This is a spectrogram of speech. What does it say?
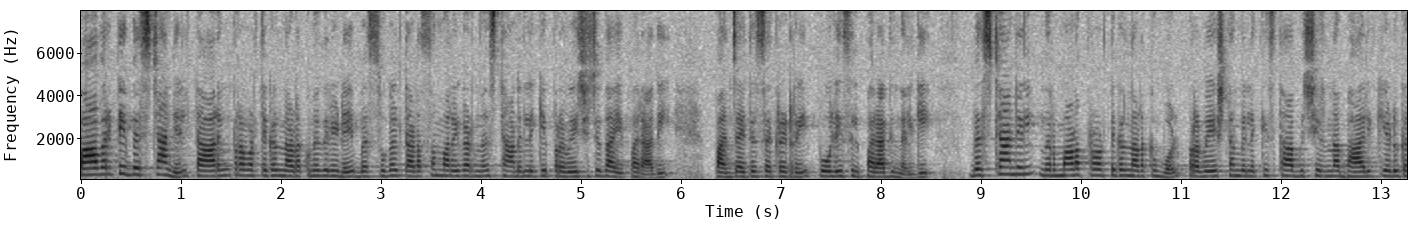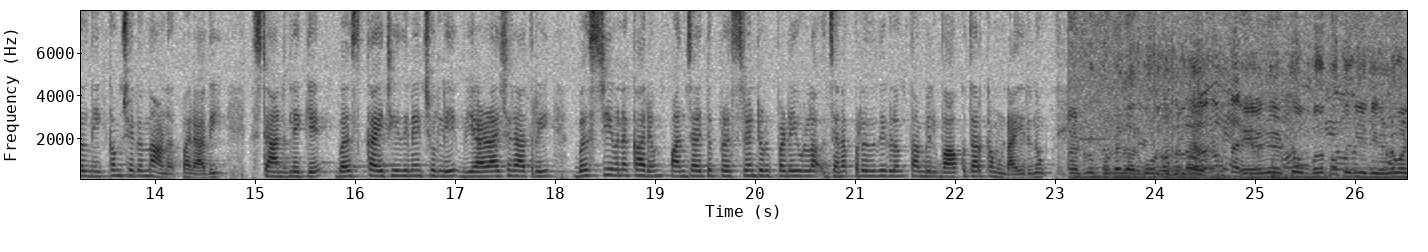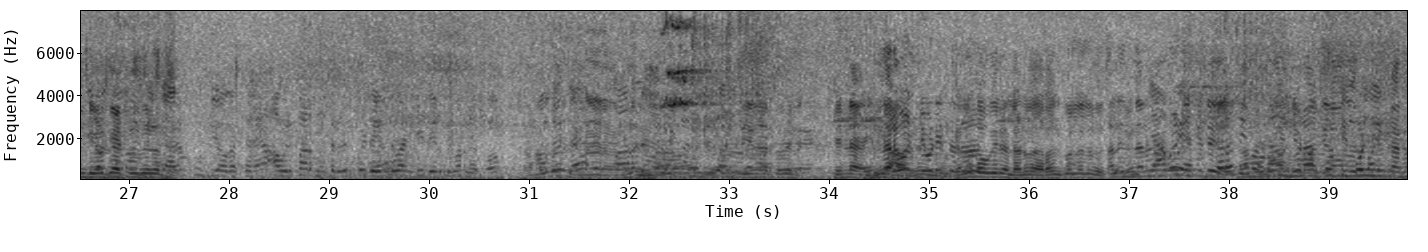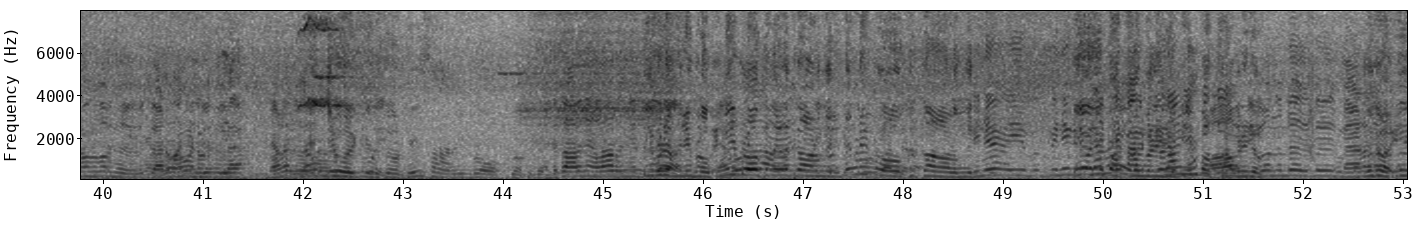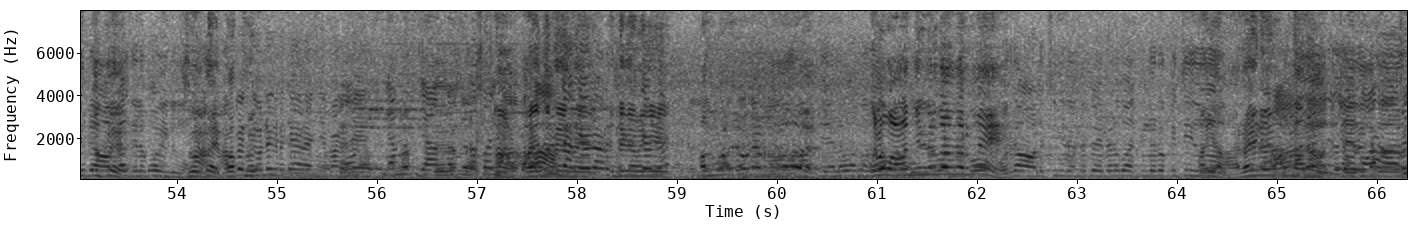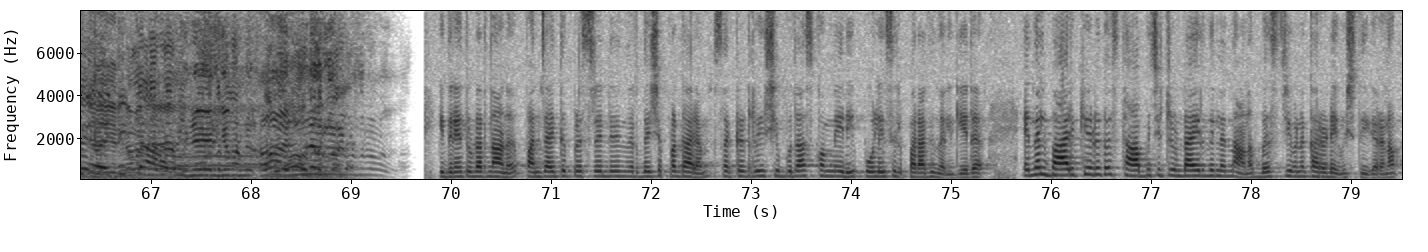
Pavaratty bus സ്റ്റാൻഡിൽ tarring പ്രവർത്തികൾ നടക്കുന്നതിനിടെ ബസ്സുകൾ തടസ്സം മറികടന്ന് സ്റ്റാൻഡിലേക്ക് പ്രവേശിച്ചതായി പരാതി. പഞ്ചായത്ത് സെക്രട്ടറി പോലീസിൽ പരാതി നൽകി. ബസ് സ്റ്റാൻഡിൽ നിർമ്മാണ പ്രവർത്തികൾ നടക്കുമ്പോൾ പ്രവേശനം വിലക്കി സ്ഥാപിച്ചിരുന്ന ബാരിക്കേഡുകൾ നീക്കം ചെയ്തെന്നാണ് പരാതി. സ്റ്റാൻഡിലേക്ക് ബസ് കയറ്റിയതിനെ ചൊല്ലി വ്യാഴാഴ്ച രാത്രി ബസ് ജീവനക്കാരും പഞ്ചായത്ത് പ്രസിഡന്റ് ഉൾപ്പെടെയുള്ള ജനപ്രതിനിധികളും തമ്മിൽ വാക്കുതർക്കമുണ്ടായിരുന്നു. വണ്ടികൾ ഉദ്യോഗസ്ഥനെ അവർ പറഞ്ഞിട്ട് ഇപ്പൊ ഇടരുത് വണ്ടി ഇടരുത് പറഞ്ഞപ്പോ പിന്നെ ഇന്നലെ വണ്ടി ഇവിടെ ഇട്ടത് സൗകര്യം അല്ലാണ്ട് വേറെ ഞങ്ങൾ അറിഞ്ഞിട്ട് ഇവിടെ ഈ ബ്ലോക്ക് ഈ ബ്ലോക്ക് നിങ്ങൾ കാണുന്നില്ല. നിങ്ങൾ ഈ ബ്ലോക്ക് കാണുന്നില്ല. അതുപോലെ പറഞ്ഞേ ഒരാൾ ചെയ്തതിന്റെ പേരാണ് ബാക്കിയുള്ളവരൊക്കെ ചെയ്തത് പിന്നെ എല്ലാവരും. ഇതിനെ തുടർന്നാണ് പഞ്ചായത്ത് പ്രസിഡന്റിന്റെ നിർദ്ദേശപ്രകാരം സെക്രട്ടറി ഷിബുദാസ് കൊമ്മേരി പോലീസിൽ പരാതി നൽകിയത്. എന്നാൽ ബാരിക്കേഡുകൾ സ്ഥാപിച്ചിട്ടുണ്ടായിരുന്നില്ലെന്നാണ് ബസ് ജീവനക്കാരുടെ വിശദീകരണം.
